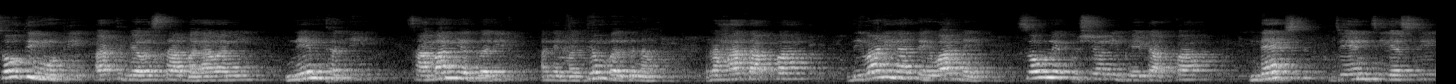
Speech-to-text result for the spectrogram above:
સૌથી મોટી અર્થવ્યવસ્થા બનાવવાની નેમ થકી સામાન્ય ગરીબ અને મધ્યમ વર્ગના રાહત આપવા, દિવાળીના તહેવારને સૌને ખુશીઓની ભેટ આપવા નેક્સ્ટ જેન જીએસટી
